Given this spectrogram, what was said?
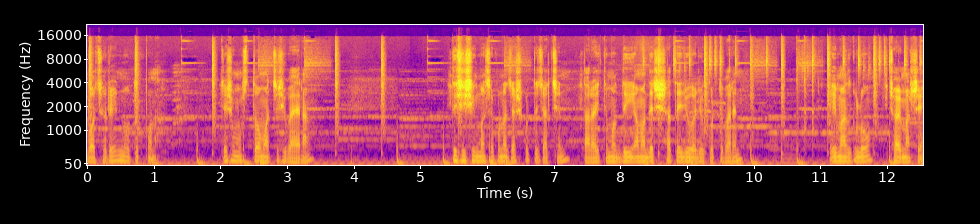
বছরের নতুন পোনা। যে সমস্ত মাছ চাষি ভাইয়েরা দেশি শিং মাছের পোনা চাষ করতে চাচ্ছেন তারা ইতিমধ্যেই আমাদের সাথে যোগাযোগ করতে পারেন। এই মাছগুলো ছয় মাসে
